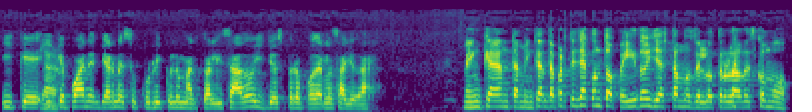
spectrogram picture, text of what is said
y que, y que puedan enviarme su currículum actualizado y yo espero poderles ayudar. Me encanta, me encanta. Aparte ya con tu apellido ya estamos del otro lado, es como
